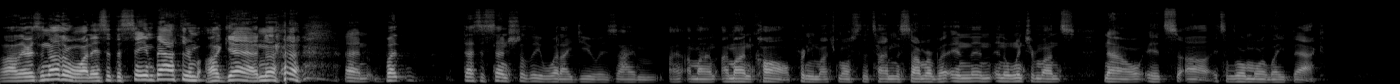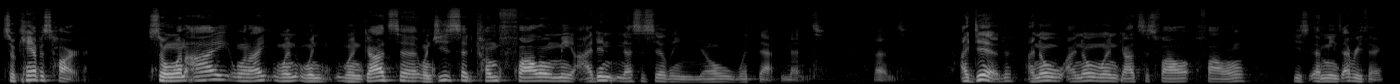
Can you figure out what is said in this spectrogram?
Oh, there's another one. Is it the same bathroom again? and but that's essentially what I do. Is I'm I'm on I'm on call pretty much most of the time in the summer, but in in, in the winter months now it's uh, it's a little more laid back. So camp is hard. So when I when I when when when God said when Jesus said, "Come follow me," I didn't necessarily know what that meant, and I did. I know, I know when God says follow, follow that means everything.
